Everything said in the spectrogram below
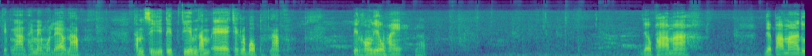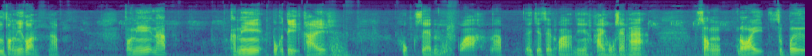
เก็บงานให้ใหม่หมดแล้วนะครับทำสีติดฟิล์มทำแอร์เช็คระบบนะครับเปลี่ยนของเหลวให้นะครับ เดี๋ยวพามา เดี๋ยวพามาดูฝั่งนี้ก่อนนะครับ ฝั่งนี้นะครับคันนี้ปกติขายหกแสนกว่านะครับ ไอ้เจ็ดแสนกว่านี้ขายหกแสนห้าสองร้อยซูเปอร์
